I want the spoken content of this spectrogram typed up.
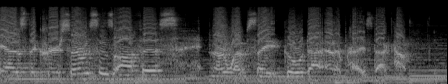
as the Career Services Office and our website, go.enterprise.com.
